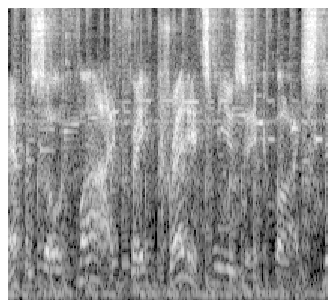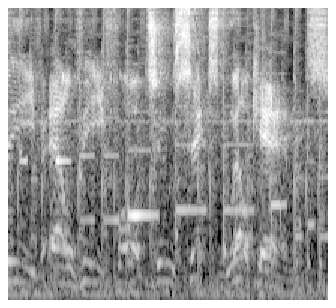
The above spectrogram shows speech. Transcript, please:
Episode 5 fake credits music by Steve LV426 Wilkins.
